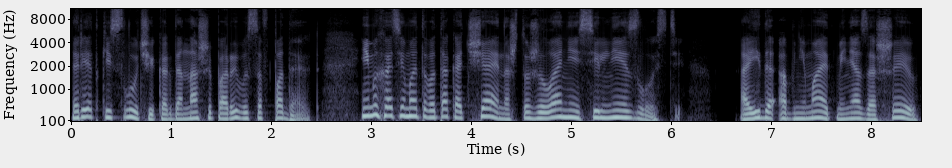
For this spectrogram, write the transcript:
Редкий случай, когда наши порывы совпадают. И мы хотим этого так отчаянно, что желание сильнее злости. Аида обнимает меня за шею,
